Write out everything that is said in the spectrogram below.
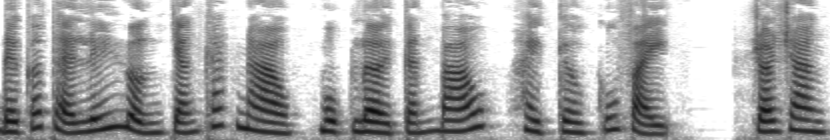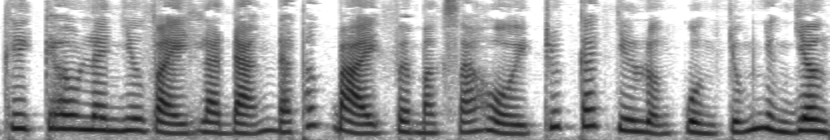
để có thể lý luận chẳng khác nào một lời cảnh báo hay kêu cứu vậy. Rõ ràng khi kêu lên như vậy là đảng đã thất bại về mặt xã hội trước các dư luận quần chúng nhân dân.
